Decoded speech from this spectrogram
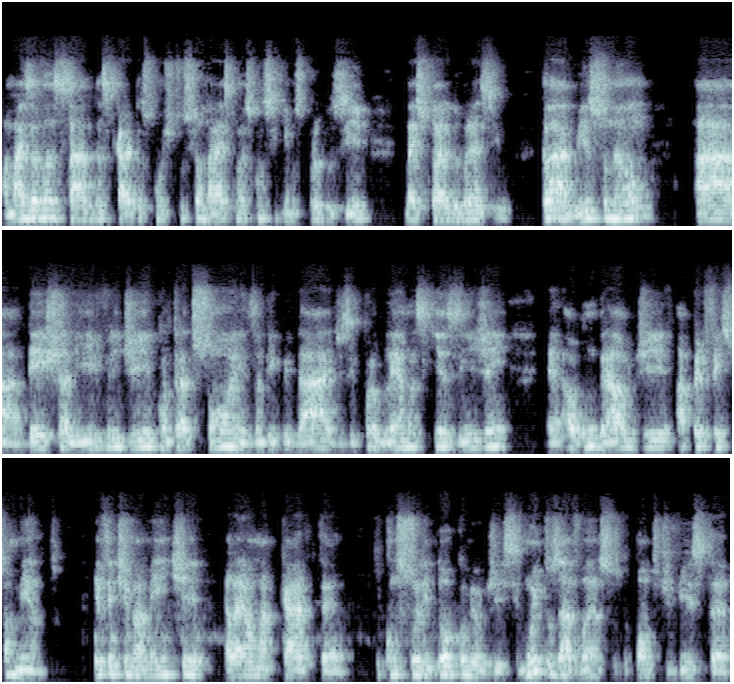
a mais avançada das cartas constitucionais que nós conseguimos produzir na história do Brasil. Claro, isso não a deixa livre de contradições, ambiguidades e problemas que exigem é, algum grau de aperfeiçoamento. Efetivamente, ela é uma carta que consolidou, como eu disse, muitos avanços do ponto de vista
